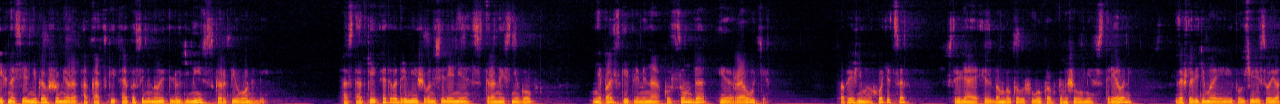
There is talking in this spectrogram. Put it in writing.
Их насельников шумеро-аккадский эпос именует людьми-скорпионами. Остатки этого древнейшего населения страны снегов – непальские племена Кусунда и Раути – по-прежнему охотятся, стреляя из бамбуковых луков камышовыми стрелами, за что, видимо, и получили свое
